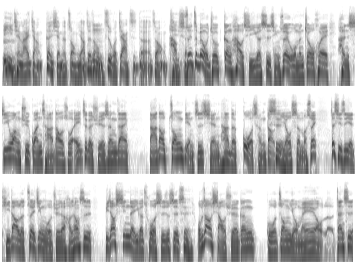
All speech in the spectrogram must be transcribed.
比以前来讲更显得重要。这种自我价值的这种提升，所以这边我就更好奇一个事情，所以我们就会很希望去观察到说，哎，这个学生在达到终点之前，他的过程到底有什么？所以这其实也提到了最近我觉得好像是比较新的一个措施，就是是我不知道小学跟。国中有没有了？但是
